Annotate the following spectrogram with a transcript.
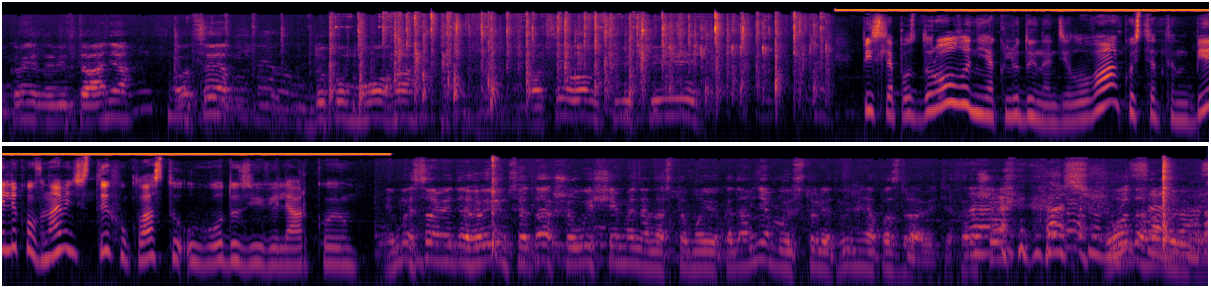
України вітання. Оце допомога. Оце вам свічі. Після поздоровлення, як людина ділова, Костянтин Бєліков навіть встиг укласти угоду з ювіляркою. І ми самі договоримося так, що ви ще мене на 100 мою. Коли мені буде 100 років, ви мене поздравите. Хорошо? От договорились.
